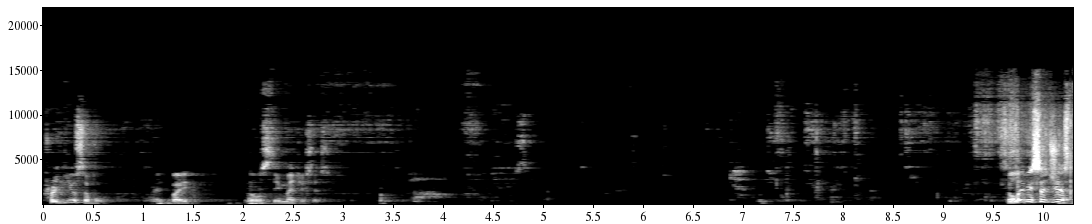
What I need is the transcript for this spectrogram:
producible right, by those three matrices? So let me suggest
